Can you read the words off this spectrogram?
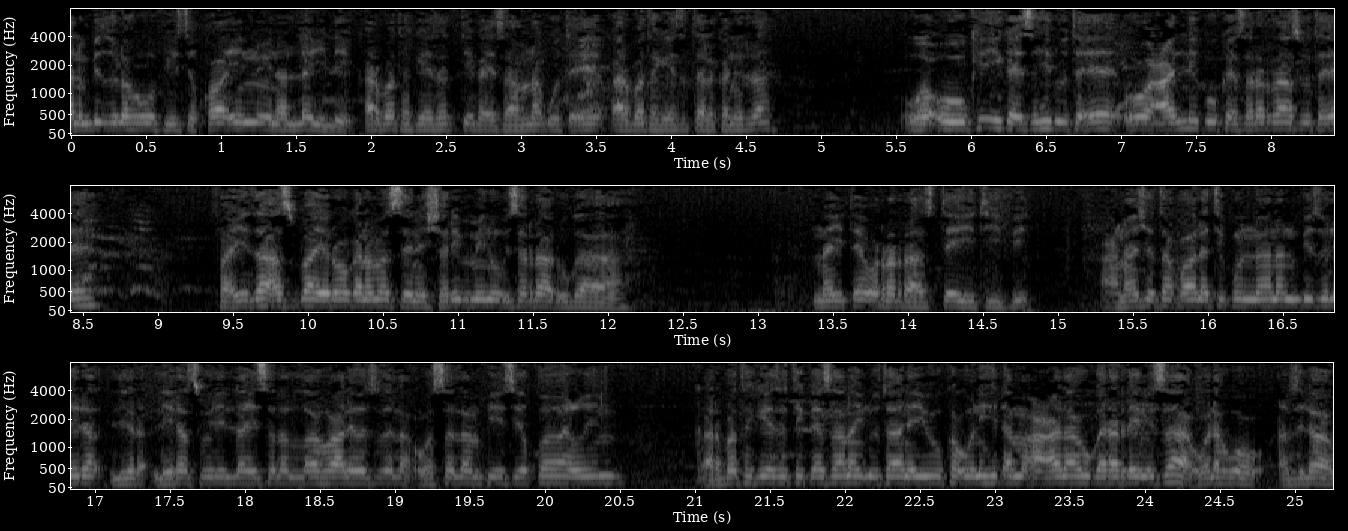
أنبذ له في سقاء من الليل قربة كيستي كيسام نقوت قربة كيست الكنرة وأوكي كيسهد تأه وأعلق كيسر الراس تأه فإذا أصبح يروق نمسين شرب منه إسراء رقا نيته ورراس تيتي في عن عائشة قالت كنا ننبذ لرسول الله صلى الله عليه وسلم في سقاع قربة كيستي كيسانا يلتان يوكا هدم أعلاه قررين إساء وله عزلاء.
